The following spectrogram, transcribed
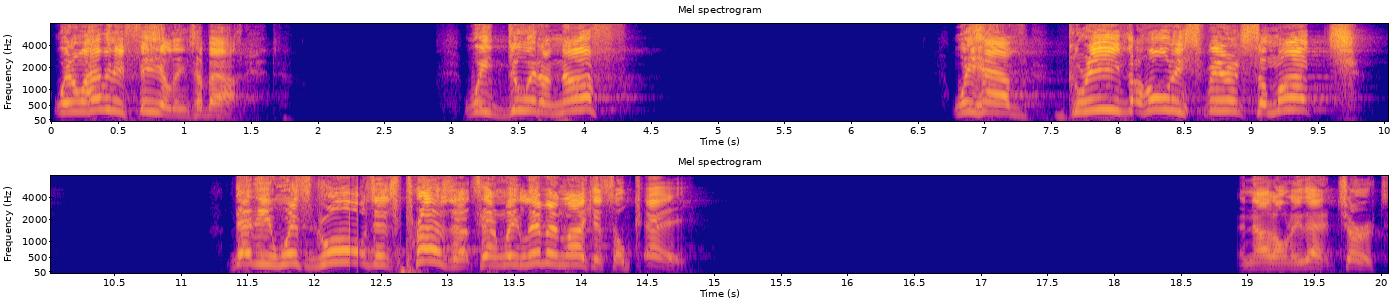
We don't have any feelings about it. We do it enough We have grieved the Holy Spirit so much that He withdraws His presence and we live in like it's okay. And not only that, church.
